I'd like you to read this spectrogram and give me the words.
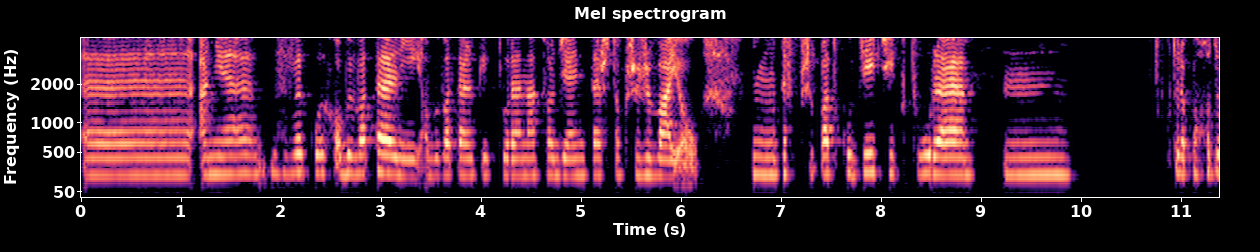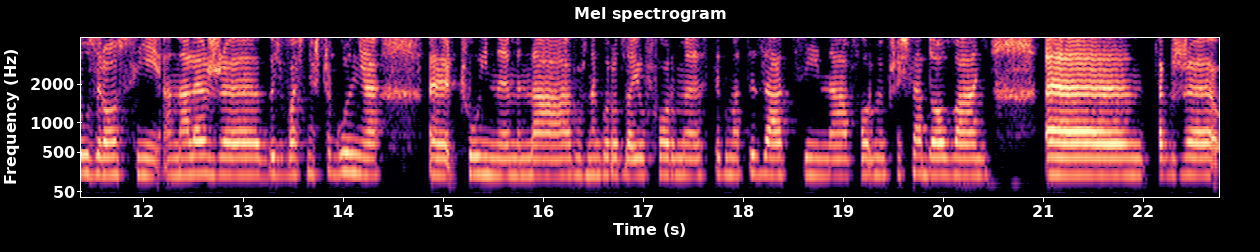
e, a nie zwykłych obywateli, obywatelki, które na co dzień też to przeżywają. Mm, też w przypadku dzieci, które które pochodzą z Rosji, a należy być właśnie szczególnie e, czujnym na różnego rodzaju formy stygmatyzacji, na formy prześladowań. E, także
